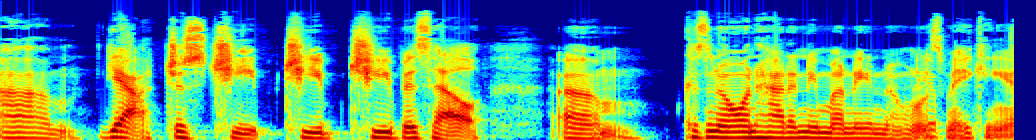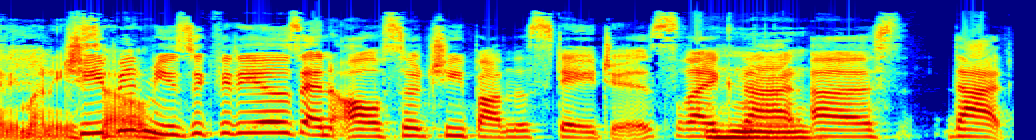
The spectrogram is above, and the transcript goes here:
um yeah just cheap cheap cheap as hell um because no one had any money and no one was making any money cheap so. in music videos and also cheap on the stages. Like Mm-hmm. that uh that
